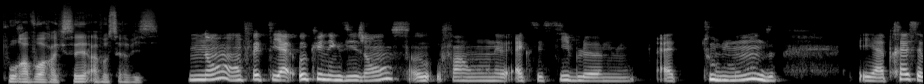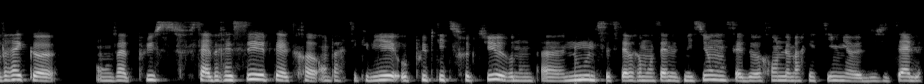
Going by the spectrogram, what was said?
pour avoir accès à vos services? Non, en fait, il n'y a aucune exigence. Enfin, on est accessible à tout le monde. Et après, c'est vrai que on va plus s'adresser peut-être en particulier aux plus petites structures. Donc, euh, nous, c'était vraiment ça notre mission, c'est de rendre le marketing euh, digital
